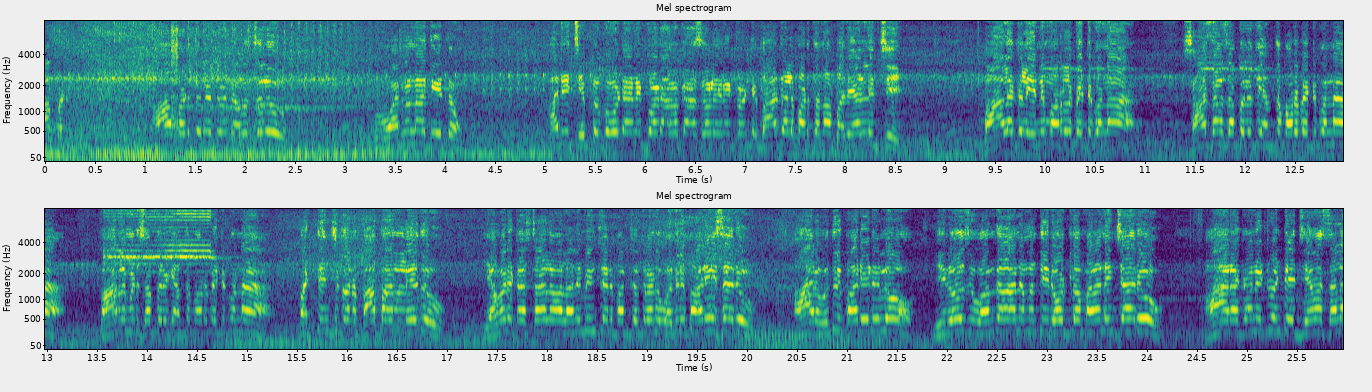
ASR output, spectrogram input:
ఆ పడు ఆ పడుతున్నటువంటి అవస్థలు వర్ణనాతీతం. అది చెప్పుకోవడానికి కూడా అవకాశం లేనటువంటి బాధలు పడుతున్నాం పదేళ్ళ నుంచి. పాలకులు ఎన్ని మొరలు పెట్టుకున్నా శాసనసభ్యులకి ఎంత మొర పెట్టుకున్నా పార్లమెంట్ సభ్యులకి ఎంత మొర పెట్టుకున్నా పట్టించుకున్న పాపాలు లేదు. ఎవరి కష్టాలు వాళ్ళు అనిపించని పరిస్థితులను వదిలి పారేశారు ఆయన వదిలి ఈరోజు వందలాన మంది రోడ్లో మరణించారు. ఆ రకమైనటువంటి జీవసల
